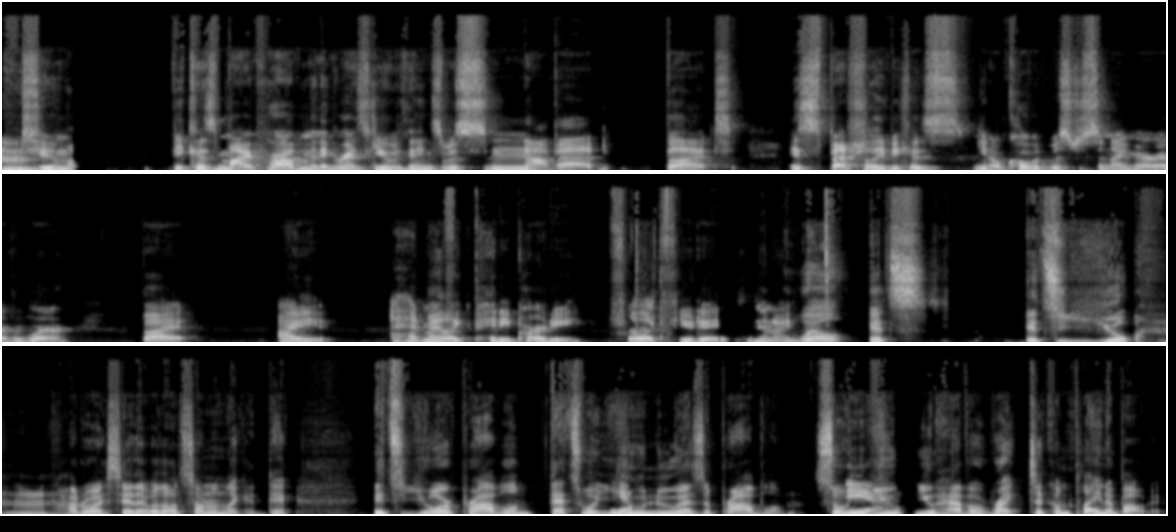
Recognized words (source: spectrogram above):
too much because my problem in the grand scheme of things was not bad, but especially because you know COVID was just a nightmare everywhere. But I, I had my like pity party for like a few days, and then I Well, it's it's your hmm, how do I say that without sounding like a dick? It's your problem. That's what Yeah. you knew as a problem. So Yeah. you you have a right to complain about it.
